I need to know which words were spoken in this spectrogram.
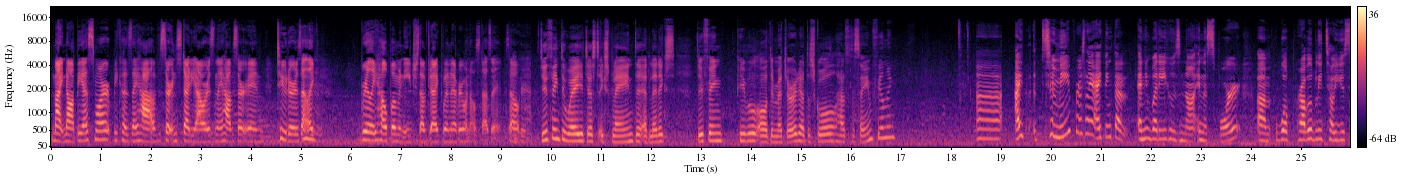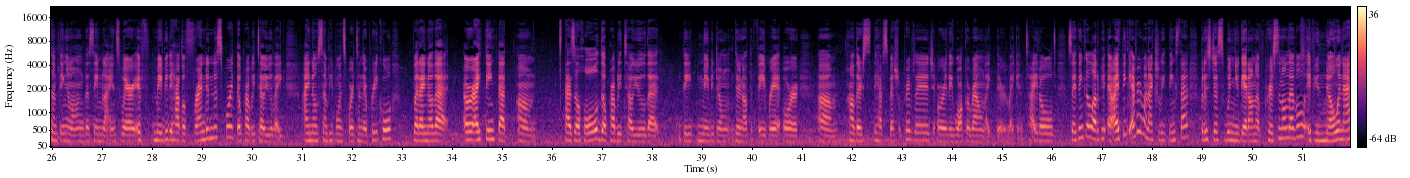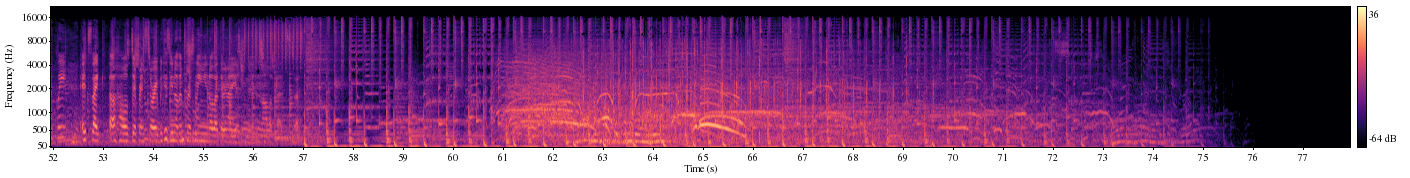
might not be as smart because they have certain study hours and they have certain tutors that like really help them in each subject when everyone else doesn't. So Do you think the way you just explained the athletics, do you think people or the majority at the school has the same feeling? Uh, I to me personally, I think that anybody who's not in a sport um, will probably tell you something along the same lines. Where if maybe they have a friend in the sport, they'll probably tell you like, I know some people in sports and they're pretty cool, but I know that, or I think that um, as a whole, they'll probably tell you that they maybe don't they're not the favorite or um, how they're they have special privilege or they walk around like they're like entitled. So I think a lot of people, I think everyone actually thinks that, but it's just when you get on a personal level, if you know an athlete, it's like a whole different story because you know them personally, and you know that they're nice and, and all of that stuff.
